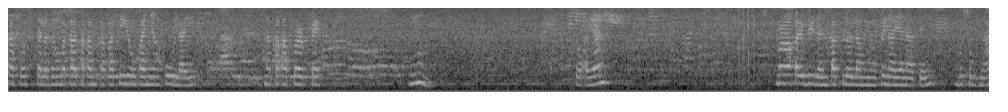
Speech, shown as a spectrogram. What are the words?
Tapos talagang matatakam ka kasi yung kanyang kulay, napaka-perfect. Hmm. So, ayan. Mga kaibigan, tatlo lang yung kinaya natin. Busog na.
